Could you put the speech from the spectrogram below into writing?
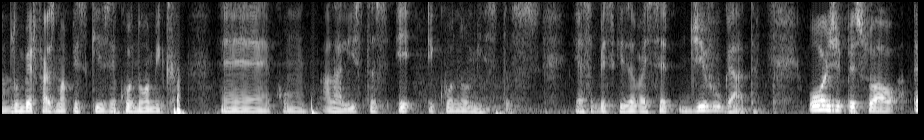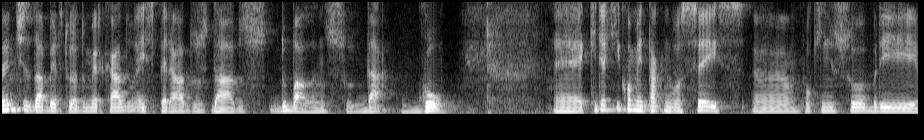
Bloomberg faz uma pesquisa econômica é, com analistas e economistas. E essa pesquisa vai ser divulgada. Hoje, pessoal, antes da abertura do mercado, é esperado os dados do balanço da Gol. É, queria aqui comentar com vocês uh, um pouquinho sobre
